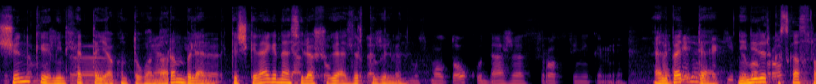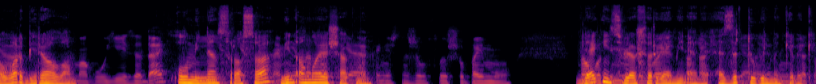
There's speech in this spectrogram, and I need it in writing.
Чөнки мин хәтта якын туганнарым белән кечкенә генә сөйләшүгә әзер түгелмен. Әлбәттә, ниндидер кыска сораулар бирә алам. Ул миннән сораса, мин аңлаячакмын. Ләкин сөйләшергә мин әле әзер түгелмен кебек.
